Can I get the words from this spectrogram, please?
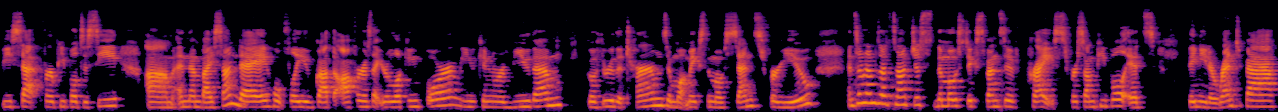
be set for people to see. Um, and then by Sunday, hopefully you've got the offers that you're looking for. You can review them, go through the terms and what makes the most sense for you. And sometimes that's not just the most expensive price. For some people, it's they need a rent back.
